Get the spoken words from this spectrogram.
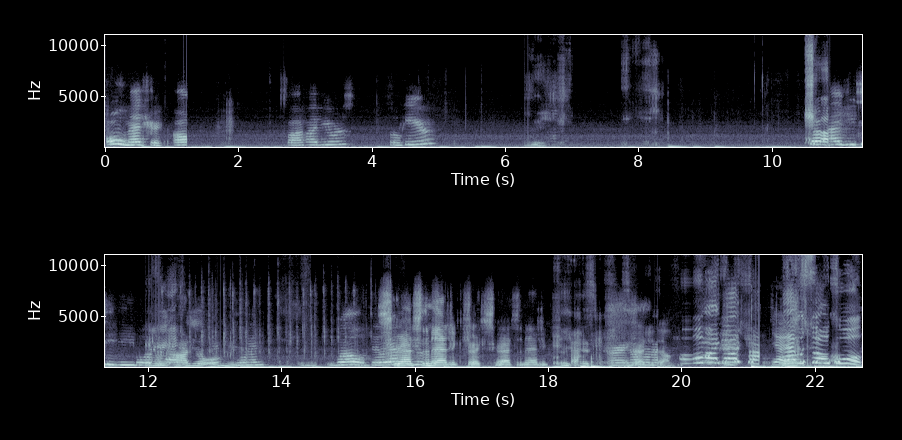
Oh, metric. Oh, Spotify viewers. So here, Shut up. IGTV boy, Can audio only? woman. Well, Billy, Scratch think you- the magic trick. Scratch the magic trick. Yes. All right, no Scratch more. it down. Oh my gosh, Tom. Yeah. That was so cool.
